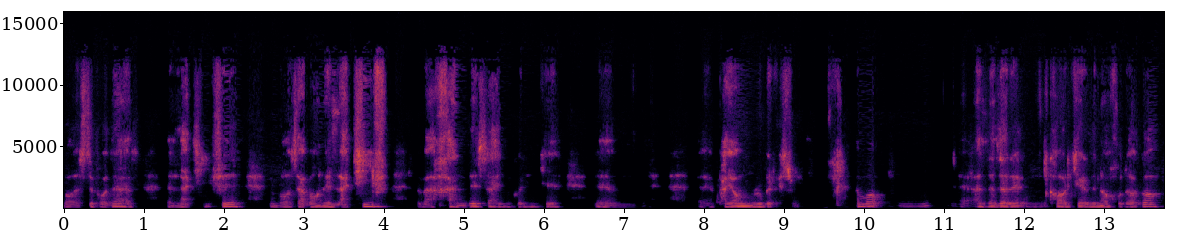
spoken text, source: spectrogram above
با استفاده از لطیفه با زبان لطیف و خنده سعی می‌کنیم که پیام رو برسونیم. اما از نظر کارکرد ناخودآگاه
